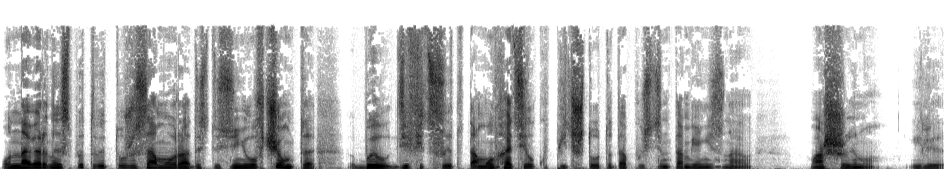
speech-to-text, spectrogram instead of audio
он, наверное, испытывает ту же самую радость. То есть у него в чем-то был дефицит, там он хотел купить что-то, допустим, там, я не знаю, машину или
